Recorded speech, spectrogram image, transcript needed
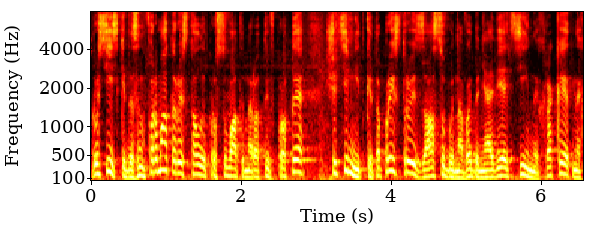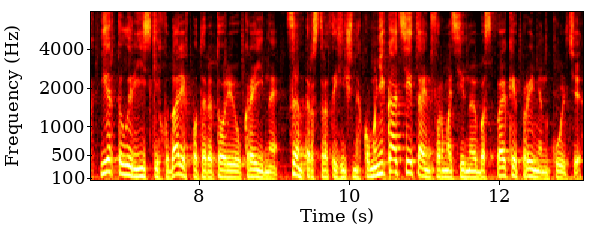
Російські дезінформатори стали просувати наратив про те, що ці мітки та пристрої засоби наведення авіаційних, ракетних і артилерійських ударів по території України, центр стратегічних комунікацій та інформаційної безпеки при Мінкульті.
